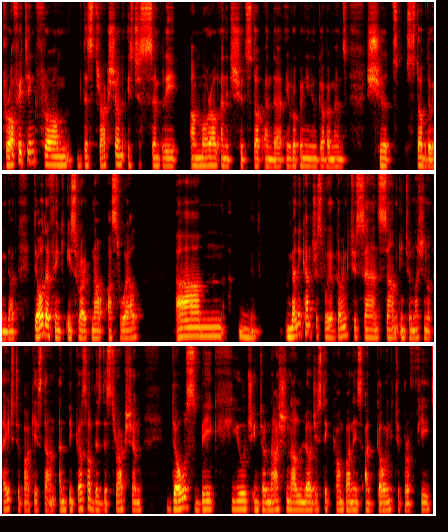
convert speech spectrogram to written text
profiting from destruction is just simply immoral and it should stop and the European Union governments should stop doing that. The other thing is right now as well, um, many countries were going to send some international aid to Pakistan and because of this destruction, those big, huge international logistic companies are going to profit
